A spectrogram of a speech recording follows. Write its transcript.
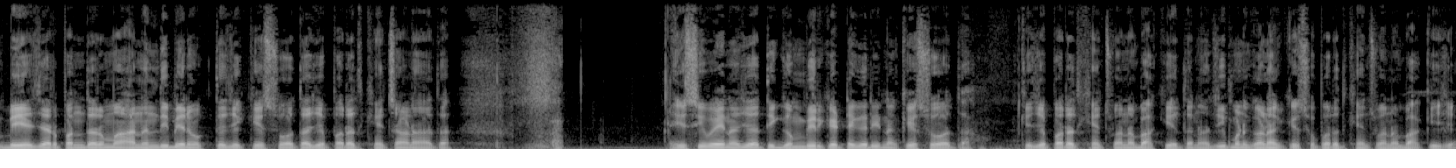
બે હજાર પંદરમાં આનંદીબેન વખતે જે કેસો હતા, જે પરત ખેંચાણા હતા, એ સિવાયના જે અતિ ગંભીર કેટેગરીના કેસો હતા કે જે પરત ખેંચવાના બાકી હતા હજી પણ ઘણા કેસો પરત ખેંચવાના બાકી છે.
